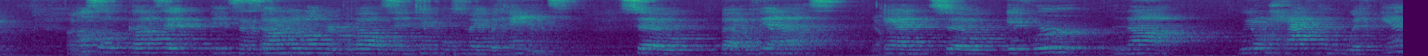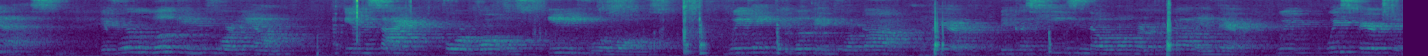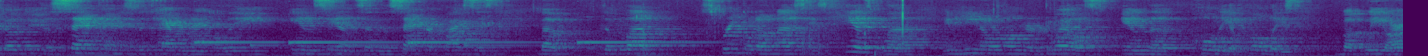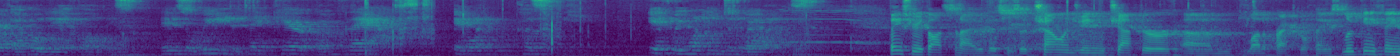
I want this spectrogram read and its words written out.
Also, God said, it says God no longer dwells in temples made with hands. So, but within us. Yeah. And so if we're not, we don't have him within us, if we're looking for him inside four walls, any four walls, we can't be looking for God there because he's no longer dwelling there. We, we spiritually go through the same thing as the tabernacle, the incense and the sacrifices, but the blood sprinkled on us is his blood, and he no longer dwells in the Holy of Holies, but we are the Holy of Holies. And so we need to take care of that, because if we want him to dwell in us. Thanks for your thoughts tonight. This is a challenging chapter, um, a lot of practical things. Luke, anything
